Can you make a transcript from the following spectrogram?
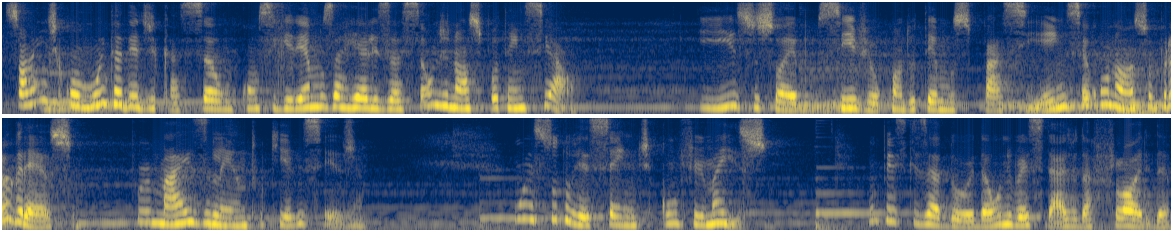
Somente com muita dedicação conseguiremos a realização de nosso potencial. E isso só é possível quando temos paciência com o nosso progresso, por mais lento que ele seja. Um estudo recente confirma isso pesquisador da Universidade da Flórida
